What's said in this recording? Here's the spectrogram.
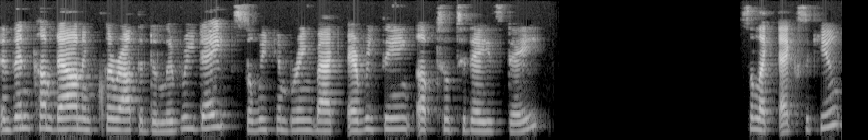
and then come down and clear out the delivery date so we can bring back everything up till today's date. Select execute.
